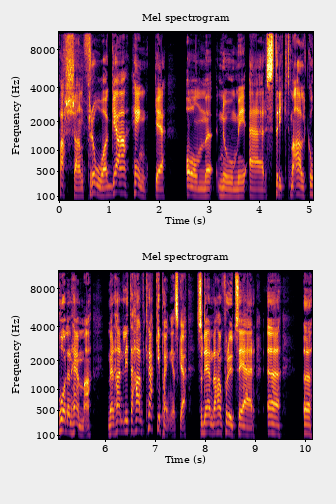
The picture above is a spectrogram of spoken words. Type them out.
farsan fråga Henke om Nomi är strikt med alkoholen hemma. Men han är lite halvknackig på engelska. Så det enda han får ut sig är uh, uh,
